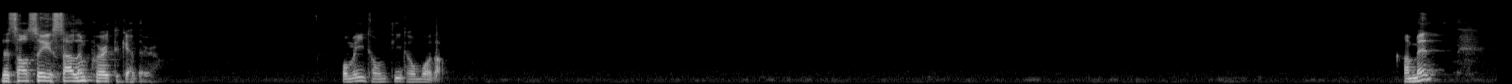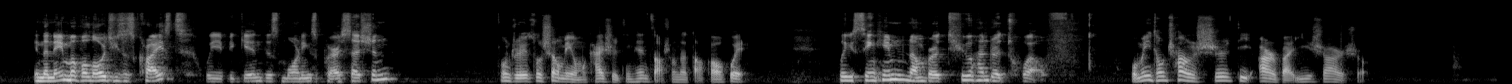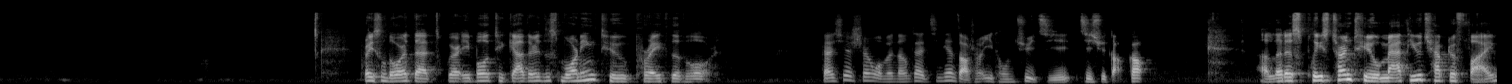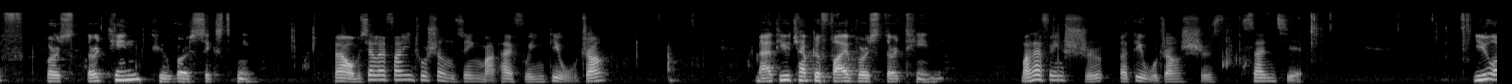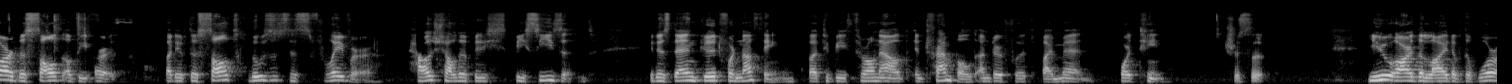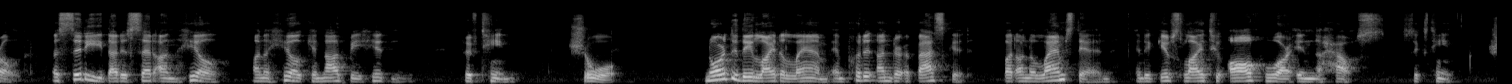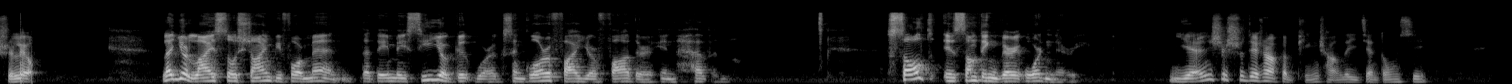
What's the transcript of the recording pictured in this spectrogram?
Let's all say a silent prayer together. 我们一同低头默祷。 Amen. In the name of our Lord Jesus Christ, we begin this morning's prayer session. 奉主耶稣圣名，我们开始今天早上的祷告会。 Please sing hymn number 212. 我们一同唱诗第二百一十二首。 Praise the Lord that we're able to gather this morning to pray to the Lord. 感谢神，我们能在今天早上一同聚集，继续祷告。 Uh, let us please turn to Matthew chapter 5, verse 13 to verse 16. 那我们先来翻译出圣经马太福音第五章， Matthew chapter 5, verse 13. 马太福音十呃第五章十三节。 You are the salt of the earth, But if the salt loses its flavor, how shall it be, be seasoned? It is then good for nothing but to be thrown out and trampled underfoot by men. 14. 14. You are the light of the world. A city that is set on hill on a hill cannot be hidden. 15. Sure. Nor do they light a lamp and put it under a basket, but on a lampstand, and it gives light to all who are in the house. 16. 16. Let your light so shine before men that they may see your good works and glorify your Father in heaven. Salt is something very ordinary. 盐是世界上很平常的一件东西，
